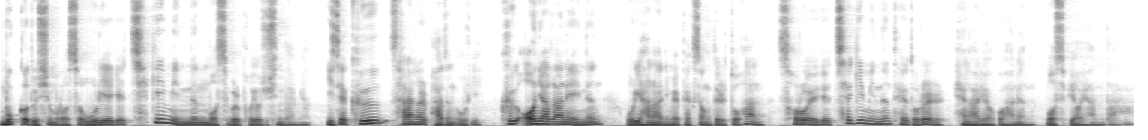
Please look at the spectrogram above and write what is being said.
묶어두심으로써 우리에게 책임 있는 모습을 보여주신다면 이제 그 사랑을 받은 우리 그 언약 안에 있는 우리 하나님의 백성들 또한 서로에게 책임 있는 태도를 행하려고 하는 모습이어야 한다.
